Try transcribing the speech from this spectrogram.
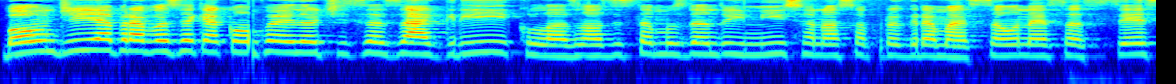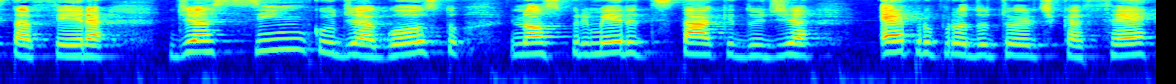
Bom dia para você que acompanha Notícias Agrícolas. Nós estamos dando início à nossa programação nessa sexta-feira, dia 5 de agosto. Nosso primeiro destaque do dia é para o produtor de café.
